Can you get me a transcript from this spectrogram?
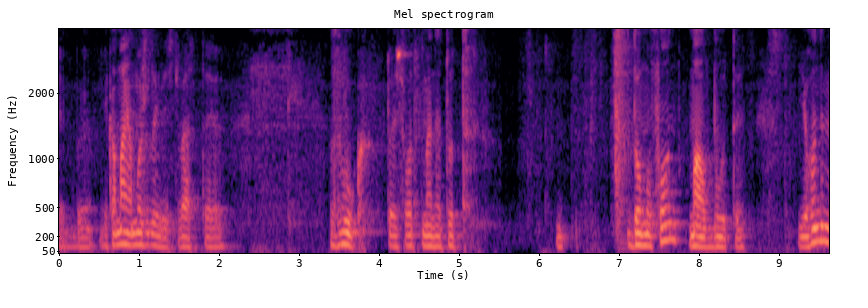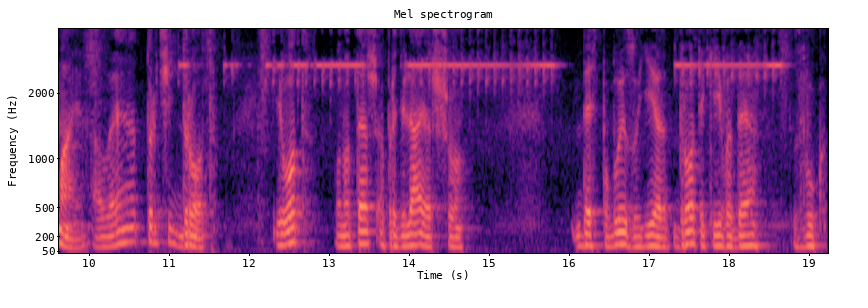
якби, яка має можливість вести звук. Тобто, от в мене тут домофон мав бути. Його немає, але торчить дрот. І от воно теж определяє, що десь поблизу є дрот, який веде звук.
